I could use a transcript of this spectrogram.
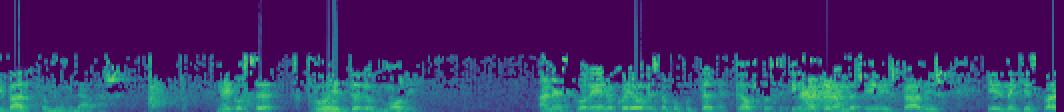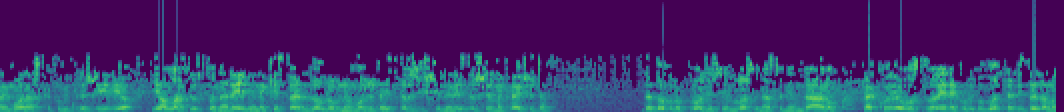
i badetom uminavaš. Nego se stvoritelju moli, a ne stvorenju koje je ovisno poput tebe. Kao što si ti natjeran da živiš, radiš i neke stvari moraš kako bi preživio i Allah ti usto naredio neke stvari dobrovno možeš da izdržiš ili ne izdržiš, na kraju da da dobro prođeš ili loše na sudnjem danu, tako je ovo stvorenje, koliko god tebi izgledalo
